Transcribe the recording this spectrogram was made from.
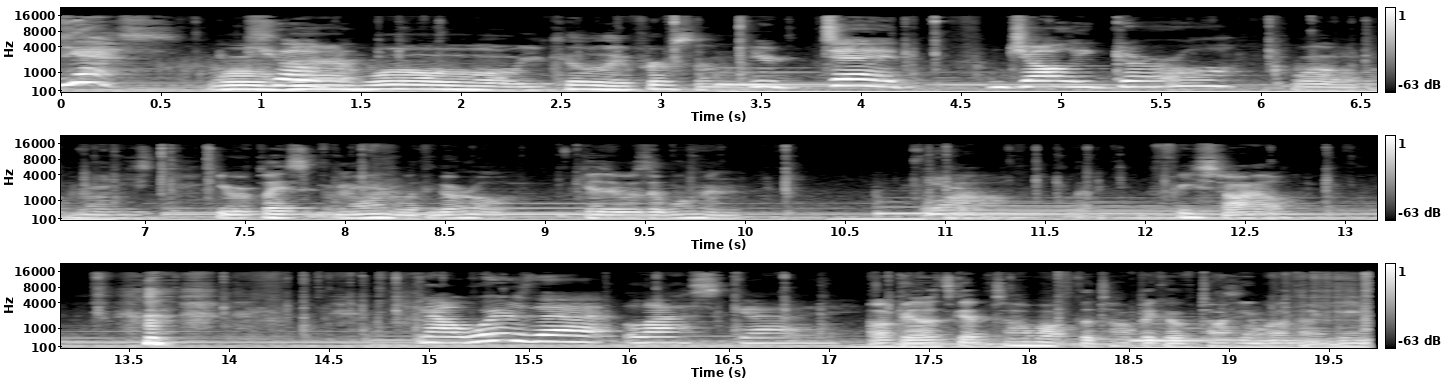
Yes. Whoa, Killed man. Whoa, you killed a person. You're dead, jolly girl. Whoa, man. He's, he replaced man with girl because it was a woman. Yeah. Wow, like freestyle. Now, where's that last guy? Okay, let's get top off the topic of talking about that game.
